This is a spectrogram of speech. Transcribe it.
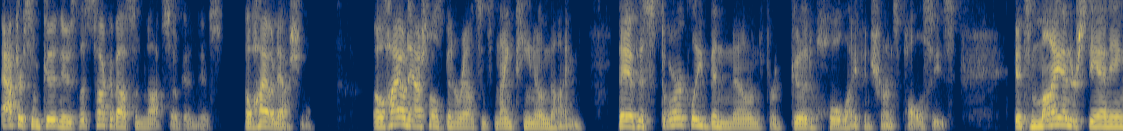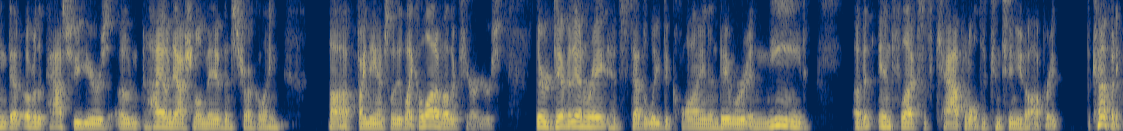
after some good news, let's talk about some not so good news. Ohio National. Ohio National has been around since 1909. They have historically been known for good whole life insurance policies. It's my understanding that over the past few years, Ohio National may have been struggling uh, financially, like a lot of other carriers. Their dividend rate had steadily declined, and they were in need of an influx of capital to continue to operate the company.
